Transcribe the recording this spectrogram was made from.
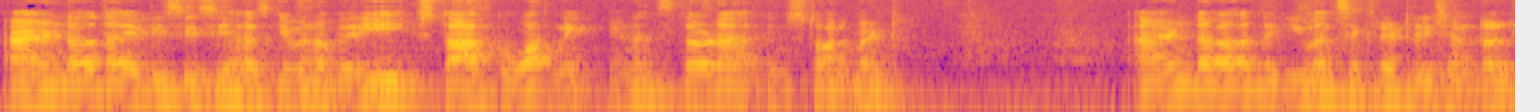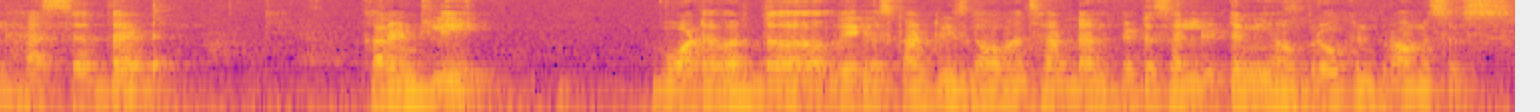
And uh, the IPCC has given a very stark warning in its third uh, installment. And uh, the UN Secretary General has said that currently, whatever the various countries' governments have done, it is a litany of broken promises.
